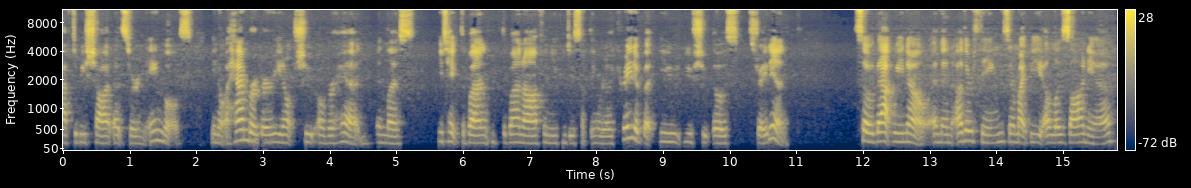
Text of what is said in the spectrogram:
have to be shot at certain angles. You know, a hamburger you don't shoot overhead unless you take the bun the bun off and you can do something really creative, but you you shoot those straight in. So that we know. And then other things, there might be a lasagna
